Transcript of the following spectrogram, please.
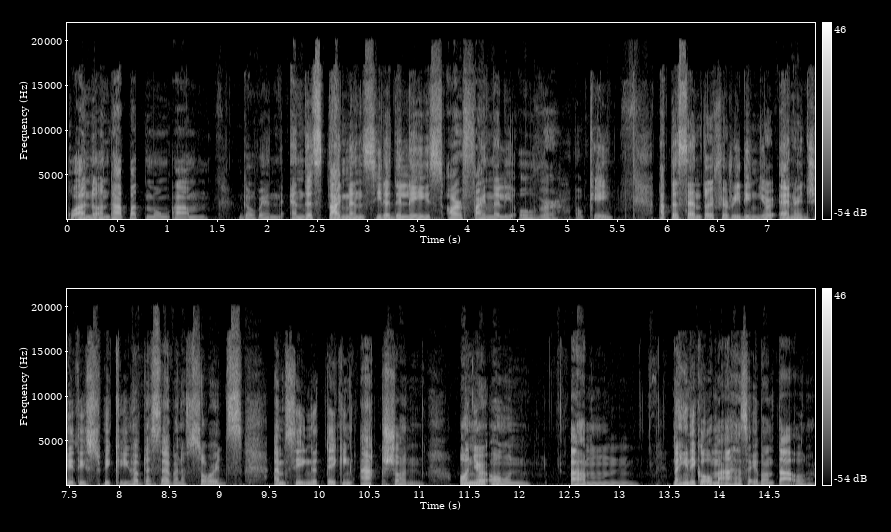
kung ano ang dapat mong um, gawin. And the stagnancy, the delays are finally over. Okay? At the center of your reading, your energy this week, you have the Seven of Swords. I'm seeing you taking action on your own um, na hindi ka umaasa sa ibang tao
